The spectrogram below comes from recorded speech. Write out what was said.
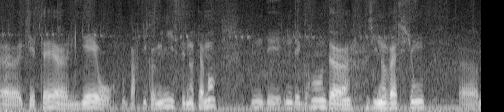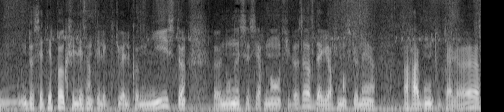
euh, qui étaient euh, liés au, Parti communiste. Et notamment, une des, grandes innovations de cette époque chez les intellectuels communistes, non nécessairement philosophes. D'ailleurs, je mentionnais Aragon tout à l'heure,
